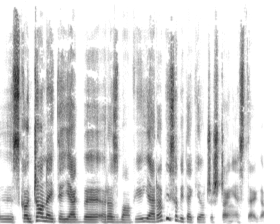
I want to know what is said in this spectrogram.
y, skończonej tej jakby rozmowie, ja robię sobie takie oczyszczenie z tego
